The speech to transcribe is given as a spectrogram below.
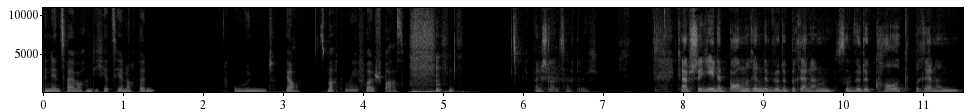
in den zwei Wochen, die ich jetzt hier noch bin. Und ja, es macht irgendwie voll Spaß. ich bin stolz auf dich. Glaubst du, jede Baumrinde würde brennen? So würde Kork brennen?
